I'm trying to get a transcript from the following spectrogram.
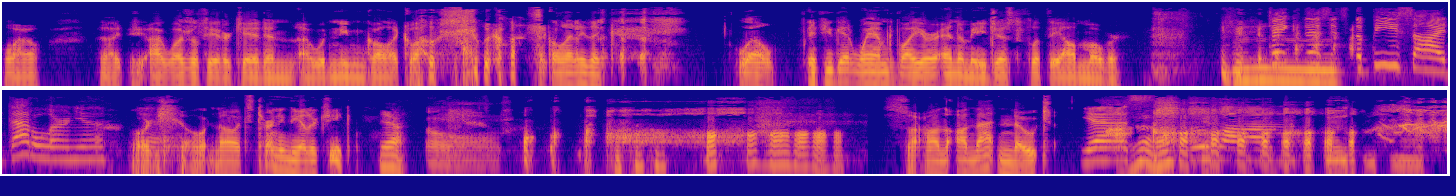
Wow. I, I was a theater kid and I wouldn't even call it close to a classical anything. Well, if you get whammed by your enemy, just flip the album over. Mm. Take this. It's the B side. That'll learn you. Or, Yeah. or no, it's turning the other cheek. Yeah. Oh, So on on that note, Yes.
